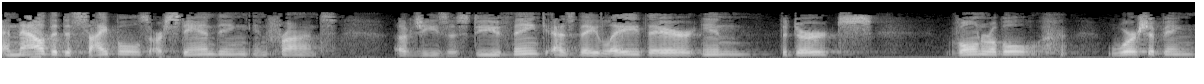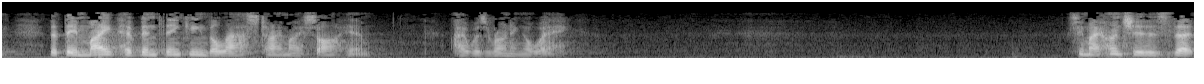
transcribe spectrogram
And now the disciples are standing in front of Jesus. Do you think as they lay there in the dirt, vulnerable, worshiping, that they might have been thinking the last time I saw him, I was running away? See, my hunch is that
